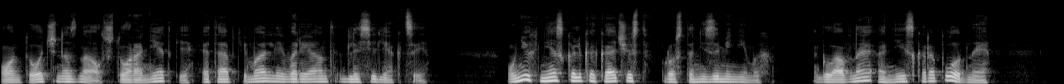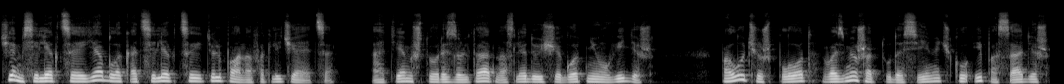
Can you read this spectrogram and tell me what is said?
Он точно знал, что ранетки – это оптимальный вариант для селекции. У них несколько качеств просто незаменимых. Главное, они скороплодные. Чем селекция яблок от селекции тюльпанов отличается? А тем, что результат на следующий год не увидишь. Получишь плод, возьмешь оттуда семечку и посадишь.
